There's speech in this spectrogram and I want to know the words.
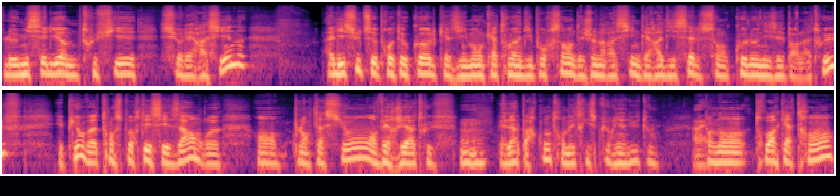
le, le mycélium truffier sur les racines. À l'issue de ce protocole, quasiment 90% des jeunes racines des radicelles sont colonisées par la truffe. Et puis on va transporter ces arbres en plantation, en verger à truffe. Mmh. Et là, par contre, on maîtrise plus rien du tout. Pendant 3-4 ans,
